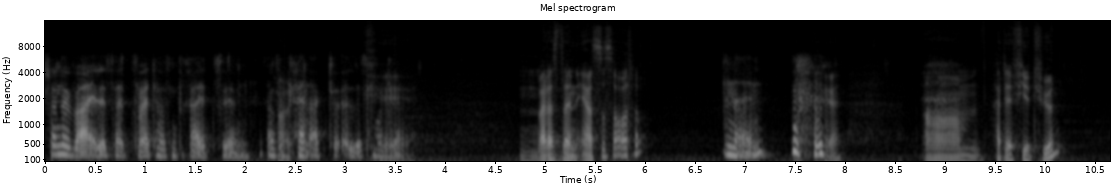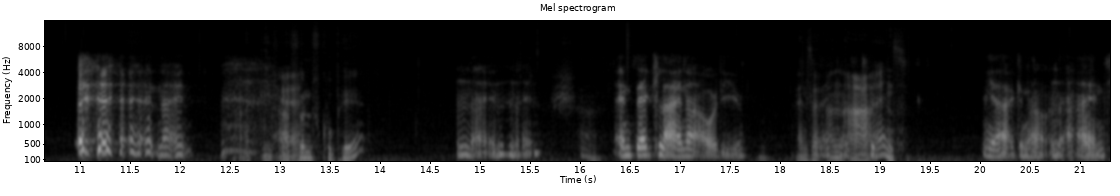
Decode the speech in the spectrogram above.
Schon eine Weile, seit 2013. Also Ah, kein aktuelles Okay. Modell. War das dein erstes Auto? Nein. Okay. ähm, hat er vier Türen? nein, Okay. A5 Coupé? nein, nein. Ein sehr kleiner Audi. Ein, Se- Vielleicht ein als Tipp. A1. Ja, genau, ein 1.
